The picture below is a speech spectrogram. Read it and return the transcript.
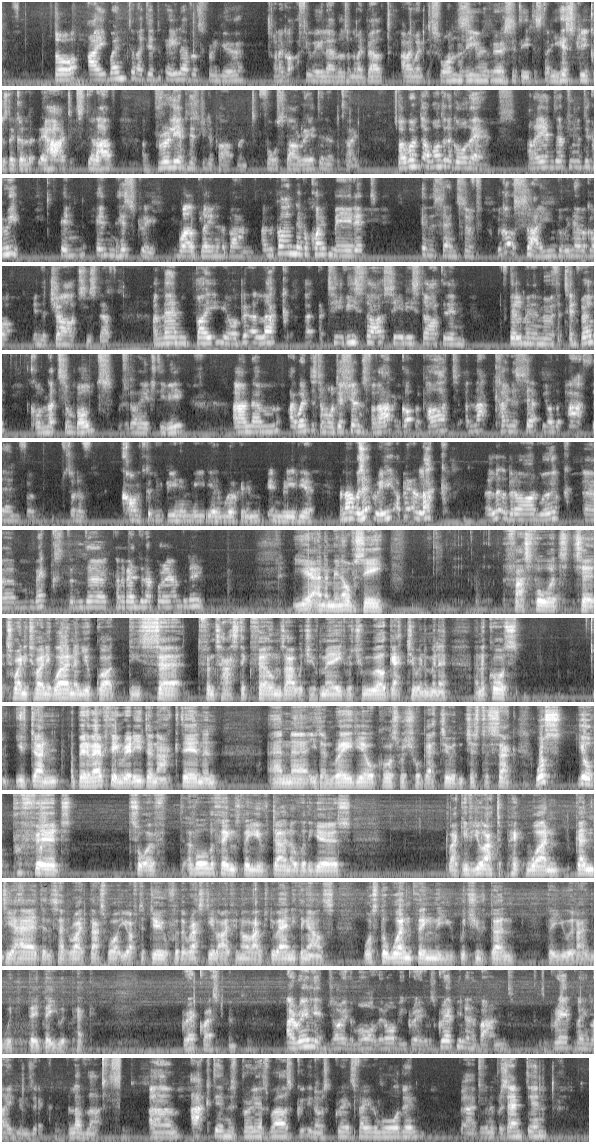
So I went and I did A levels for a year, and I got a few A levels under my belt, and I went to Swansea University to study history because they got they had still have a brilliant history department, four star rating at the time. So I went. I wanted to go there, and I ended up doing a degree in in history while playing in the band. And the band never quite made it, in the sense of we got signed, but we never got in the charts and stuff. And then by you know a bit of luck, a, a TV start CD started in filming in Merthyr Tydfil called Nuts and Bolts, which was on HTV. And um, I went to some auditions for that and got the part, and that kind of set me on the path then for sort of constantly being in media and working in, in media. And that was it, really. A bit of luck, a little bit of hard work um, mixed, and uh, kind of ended up where I am today. Yeah, and I mean, obviously, fast forward to 2021, and you've got these uh, fantastic films out which you've made, which we will get to in a minute. And of course, you've done a bit of everything, really. You've done acting and and uh, you've done radio, of course, which we'll get to in just a sec. What's your preferred sort of of all the things that you've done over the years? Like, if you had to pick one, gun to your head, and said, right, that's what you have to do for the rest of your life. You're not allowed to do anything else. What's the one thing that you which you've done that you would which that, you would pick? Great question. I really enjoy them all. They've all been great. It was great being in a band. It was great playing live music. I love that. Um, acting is brilliant as well. It's you know, it's great. It's very rewarding. Uh, doing the presenting,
